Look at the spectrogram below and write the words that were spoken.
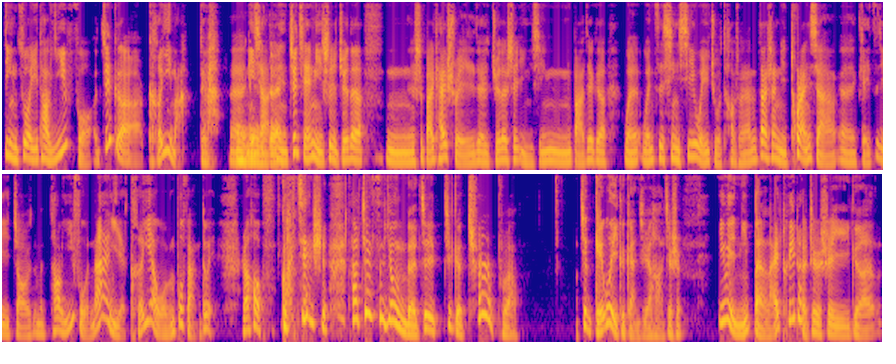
定做一套衣服，这个可以嘛？对吧？呃，你想，之前你是觉得，嗯，是白开水，觉得是隐形，把这个文文字信息为主套出来，但是你突然想，呃，给自己找这么套衣服，那也可以啊，我们不反对。然后，关键是他这次用的这这个 chirp 啊，就给我一个感觉哈，就是因为你本来推的就是一个。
